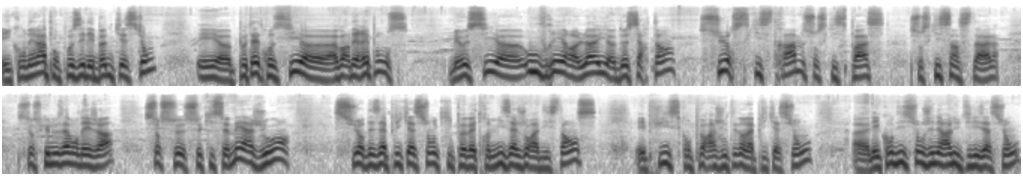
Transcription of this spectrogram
Et qu'on est là pour poser les bonnes questions et euh, peut-être aussi euh, avoir des réponses. Mais aussi euh, ouvrir l'œil de certains sur ce qui se trame, sur ce qui se passe, sur ce qui s'installe, sur ce que nous avons déjà, sur ce, qui se met à jour, sur des applications qui peuvent être mises à jour à distance, et puis ce qu'on peut rajouter dans l'application, euh, les conditions générales d'utilisation.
